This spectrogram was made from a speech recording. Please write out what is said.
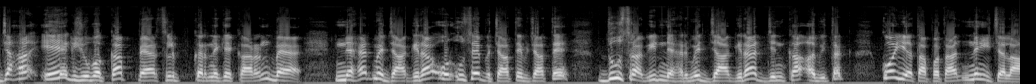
जहां एक युवक का पैर स्लिप करने के कारण वह नहर में जा गिरा और उसे बचाते बचाते दूसरा भी नहर में जा गिरा जिनका अभी तक कोई अता पता नहीं चला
